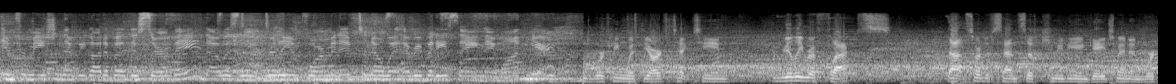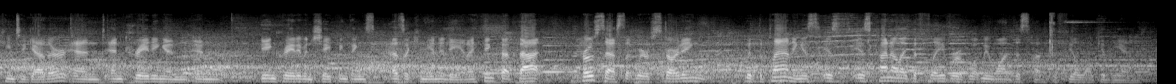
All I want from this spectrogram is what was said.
information that we got about the survey. That was really informative to know what everybody's saying they want here. Working with the architect team really reflects that sort of sense of community engagement and working together and, and creating and, and being creative and shaping things as a community. And I think that that process that we're starting with the planning is, is, is kind of like the flavor of what we want this hub to feel like in the end.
